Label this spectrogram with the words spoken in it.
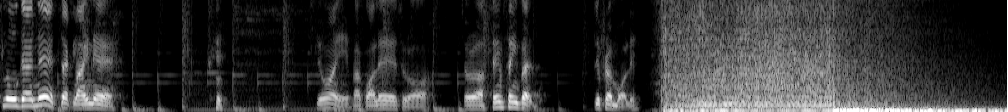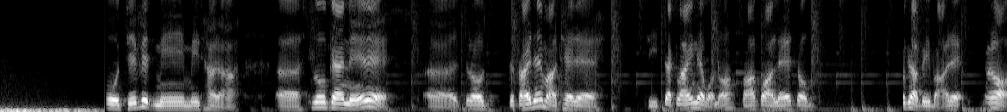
slogan နဲ့ tagline နဲ့ပြောရရင်ဘာကွာလဲဆိုတော့ကျွန်တော်က same same but different ပေါ့လေဟို David မင်းမေးထားတာအဲ slogan နဲ့တဲ့အဲကျွန်တော် design ထဲမှာထည့်တဲ့ဒီ tagline နဲ့ပေါ့နော်ဘာကွာလဲကျွန်တော်ပြပြပေးပါတဲ့အဲ့တော့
